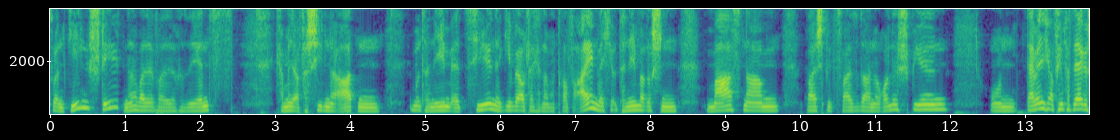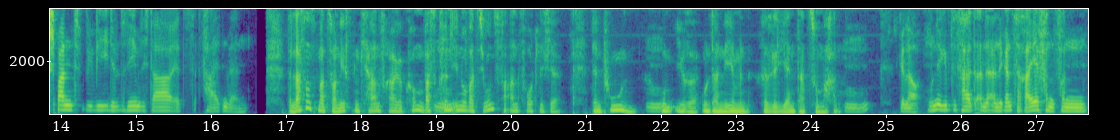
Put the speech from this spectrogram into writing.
so entgegensteht, ne? weil, weil Resilienz kann man ja auf verschiedene Arten im Unternehmen erzielen. Da gehen wir auch gleich nochmal drauf ein, welche unternehmerischen Maßnahmen beispielsweise da eine Rolle spielen. Und da bin ich auf jeden Fall sehr gespannt, wie, wie die Unternehmen sich da jetzt verhalten werden. Dann lass uns mal zur nächsten Kernfrage kommen. Was können mhm. Innovationsverantwortliche denn tun, mhm. um ihre Unternehmen resilienter zu machen? Mhm. Genau. Und hier gibt es halt eine, eine ganze Reihe von, von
